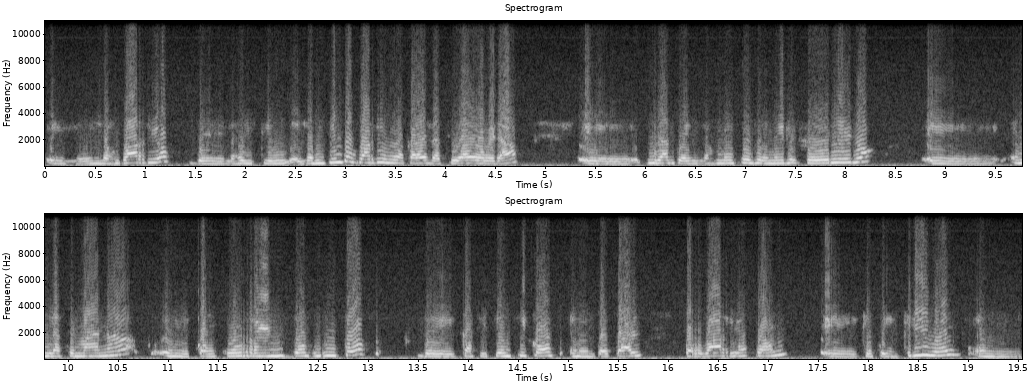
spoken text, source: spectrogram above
eh, en los barrios, de los, los distintos barrios de acá de la ciudad de Oberá, eh, durante los meses de enero y febrero, en la semana concurren dos grupos de casi 100 chicos en total por barrio son que se inscriben en,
